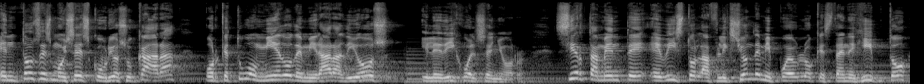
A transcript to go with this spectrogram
Entonces Moisés cubrió su cara porque tuvo miedo de mirar a Dios y le dijo el Señor, ciertamente he visto la aflicción de mi pueblo que está en Egipto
